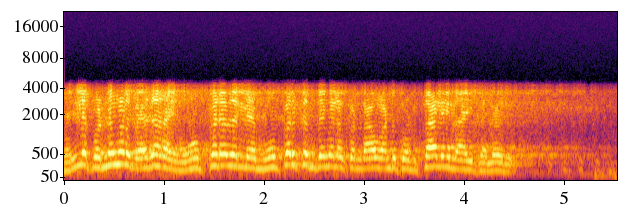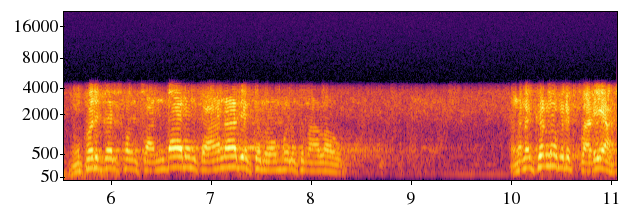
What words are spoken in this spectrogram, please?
വലിയ പെണ്ണുങ്ങൾ ബേജാറായി. മൂപ്പരതല്ലേ മൂപ്പർക്ക് എന്തെങ്കിലുമൊക്കെ ഉണ്ടാവാണ്ട് കൊടുത്താളിയിലായി ചിലര് മൂപ്പര് ചിലപ്പം കണ്ടാലും കാണാതെയൊക്കെ നോമ്പെടുക്കുന്ന ആളാവും. അങ്ങനെയൊക്കെയുള്ളവർ പറയാം.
